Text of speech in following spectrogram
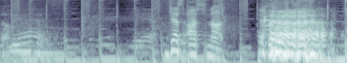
so just us not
